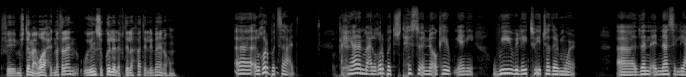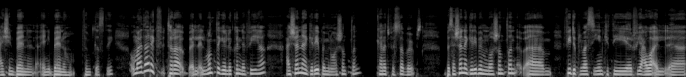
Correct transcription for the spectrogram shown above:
في مجتمع واحد مثلا وينسوا كل الاختلافات اللي بينهم؟ آه الغربة تساعد. okay. أحيانا مع الغربة تش- تحسوا إنه okay يعني we relate to each other more uh, than الناس اللي عايشين بين يعني بينهم. فهمت قصدي؟ ومع ذلك ترى ال- المنطقة اللي كنا فيها عشانها قريبة من واشنطن كانت في ال suburbs بس عشانها قريبة من واشنطن في دبلوماسيين كثير في عوائل آه،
